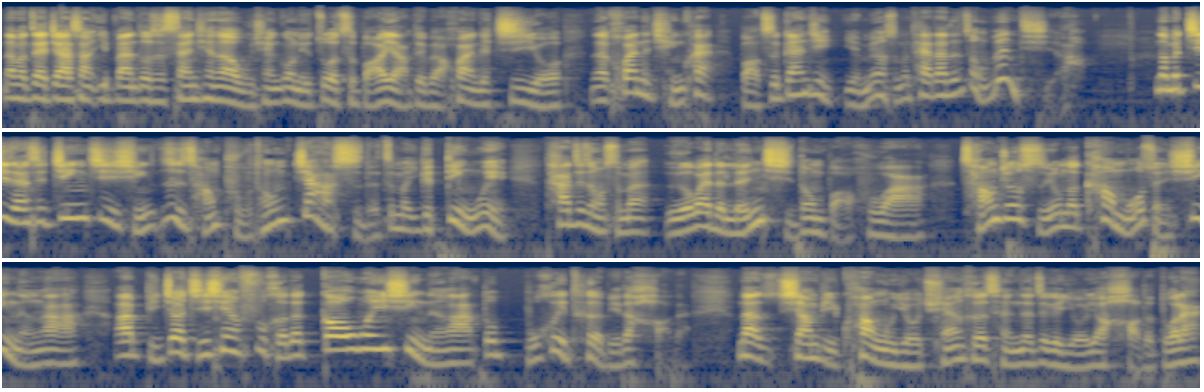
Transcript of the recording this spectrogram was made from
那么再加上一般都是三千到五千公里做次保养，对吧？换个机油，那换的勤快，保持干净，也没有什么太大的这种问题啊。那么，既然是经济型日常普通驾驶的这么一个定位，它这种什么额外的冷启动保护啊，长久使用的抗磨损性能啊，啊，比较极限负荷的高温性能啊，都不会特别的好的。那相比矿物油全合成的这个油要好得多啦。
